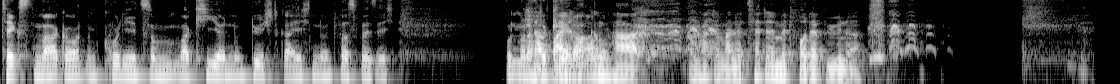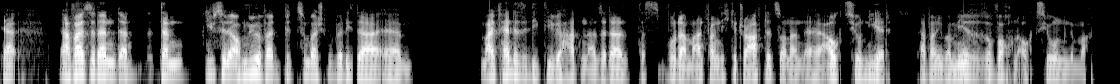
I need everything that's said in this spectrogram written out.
Textmarker und einem Kuli zum Markieren und Durchstreichen und was weiß ich. Und man ich hatte keine Ahnung. im Park und hatte meine Zettel mit vor der Bühne. Ja, aber weißt du, dann, dann, dann gibst du dir auch Mühe, weil zum Beispiel bei dieser ähm, My Fantasy League, die wir hatten, also da, das wurde am Anfang nicht gedraftet, sondern äh, auktioniert. Da hat man über mehrere Wochen Auktionen gemacht,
